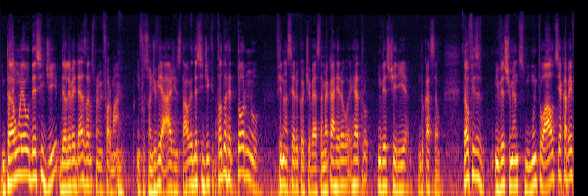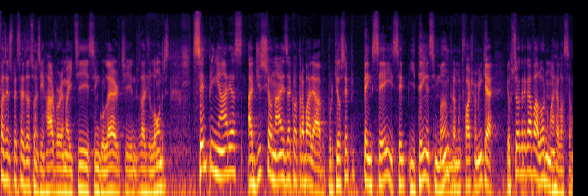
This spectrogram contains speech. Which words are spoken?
Então eu decidi, eu levei 10 anos para me formar, em função de viagens e tal, eu decidi que todo retorno financeiro que eu tivesse na minha carreira, eu retroinvestiria em educação. Então eu fiz investimentos muito altos e acabei fazendo especializações em Harvard, MIT, Singularity, Universidade de Londres, sempre em áreas adicionais a que eu trabalhava, porque eu sempre pensei e, sempre, e tenho esse mantra uhum. muito forte para mim que é eu preciso agregar valor numa relação.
